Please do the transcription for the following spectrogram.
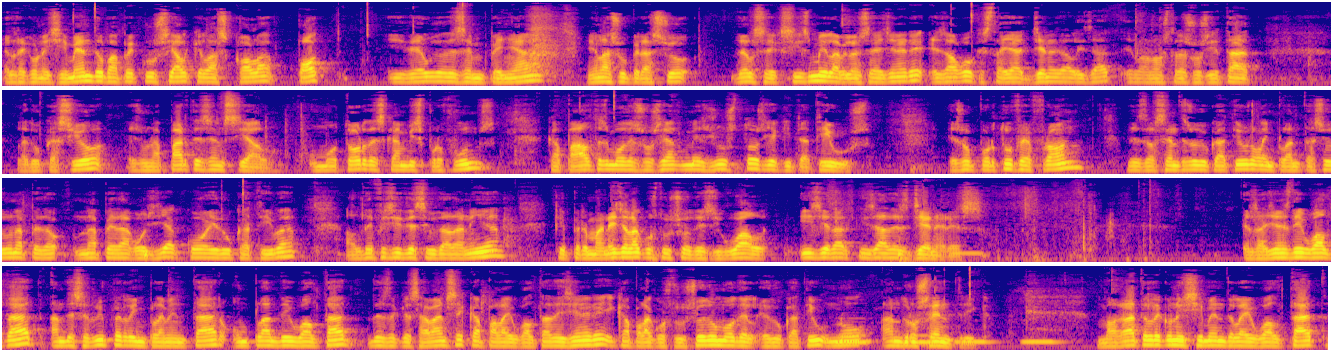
El reconeixement del paper crucial que l'escola pot i deu de desempenyar en la superació del sexisme i la violència de gènere és algo que està ja generalitzat en la nostra societat. L'educació és una part essencial, un motor dels canvis profuns cap a altres modes socials més justos i equitatius. És oportú fer front des dels centres educatius a la implantació d'una pedagogia coeducativa al dèficit de ciutadania que permaneix en la construcció desigual i jerarquitzada dels gèneres. Els agents d'igualtat han de servir per implementar un plan d'igualtat des de que s'avance cap a la igualtat de gènere i cap a la construcció d'un model educatiu no androcèntric. Malgrat el reconeixement de la igualtat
